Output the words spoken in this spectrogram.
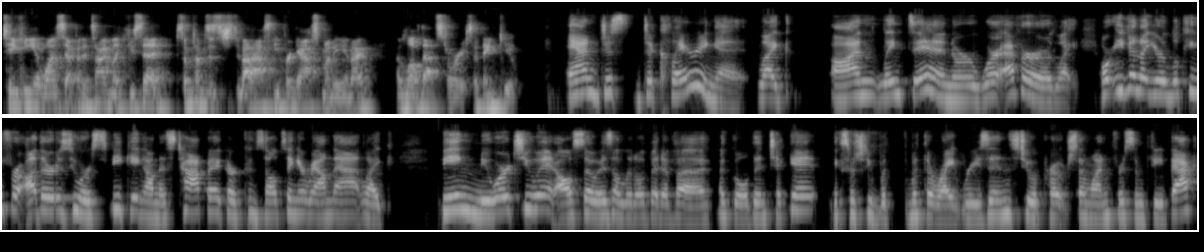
taking it one step at a time like you said sometimes it's just about asking for gas money. And i I love that story. So thank you. And just declaring it like on LinkedIn or wherever, like, or even that you're looking for others who are speaking on this topic or consulting around that, like being newer to it also is a little bit of a, a golden ticket, especially with, with the right reasons to approach someone for some feedback.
